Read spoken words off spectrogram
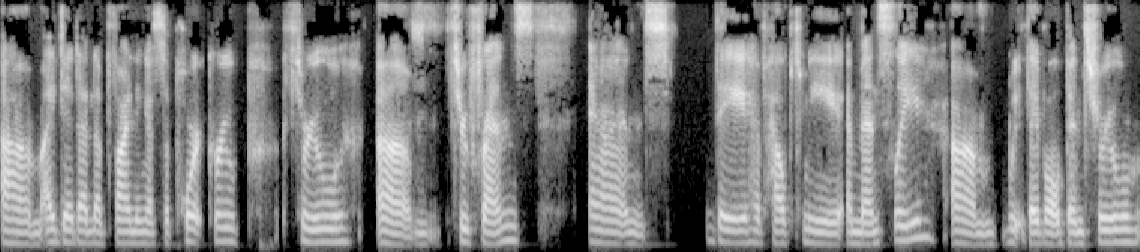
um, i did end up finding a support group through um, through friends and they have helped me immensely. Um, we, they've all been through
